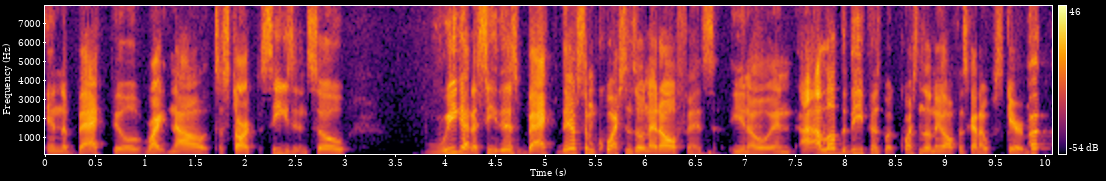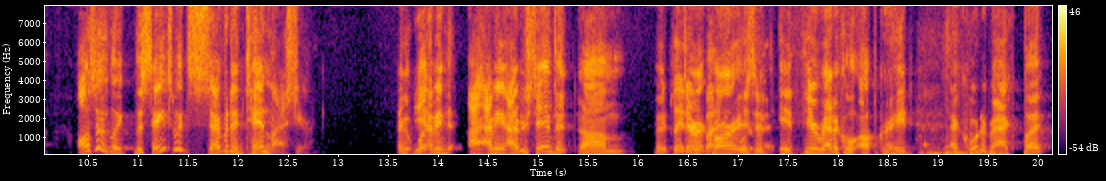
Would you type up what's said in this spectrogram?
in the backfield right now to start the season. So we got to see this back. There's some questions on that offense, you know, and I, love the defense, but questions on the offense kind of scare me. Uh, also, like the Saints went seven and ten last year. Like, yeah. I mean, I, I, mean, I understand that um, that Derek Carr is a, a, theoretical upgrade at quarterback, but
